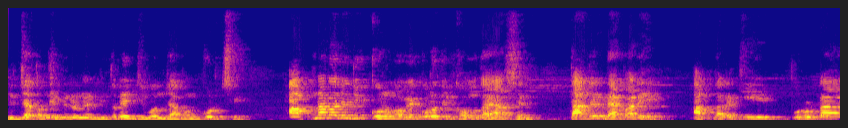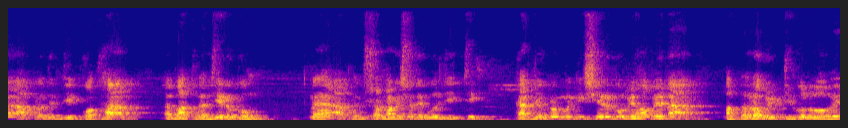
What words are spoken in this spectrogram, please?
নির্যাতন নিপীড়নের ভিতরেই জীবন যাপন করছে। আপনারা যদি কোনোভাবে কোনোদিন ক্ষমতায় আসেন, তাদের ব্যাপারে আপনারা কি পুরোটা আপনাদের যে কথা, বার্তা যেরকম আহ, সম্মানের সাথে বলছি ঠিক কার্যক্রমে কি সেরকমই হবে না আপনারাও একটু কোনোভাবে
